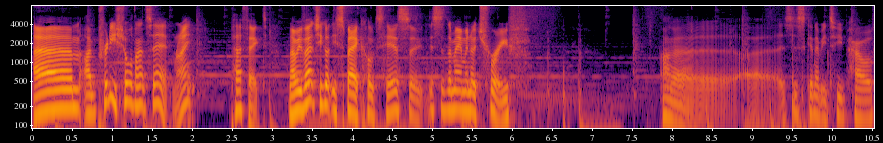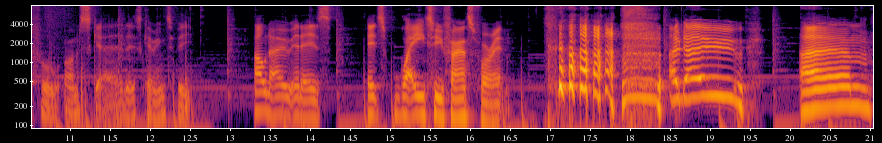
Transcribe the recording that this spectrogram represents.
Um, I'm pretty sure that's it, right? Perfect. Now we've actually got these spare cogs here, so this is the moment of truth. Uh, uh, is this going to be too powerful? I'm scared it's going to be. Oh no, it is. It's way too fast for it. oh no! Um.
